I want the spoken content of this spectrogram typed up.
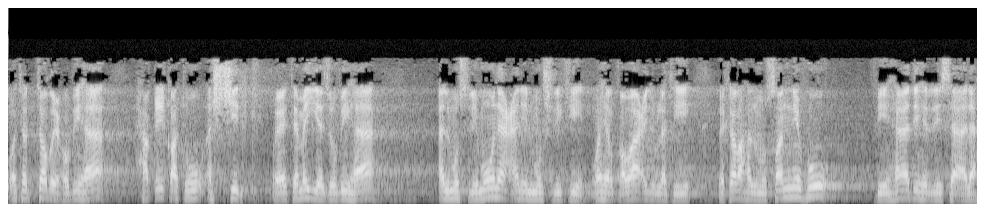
وتتضح بها حقيقة الشرك ويتميز بها المسلمون عن المشركين وهي القواعد التي ذكرها المصنف في هذه الرسالة.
